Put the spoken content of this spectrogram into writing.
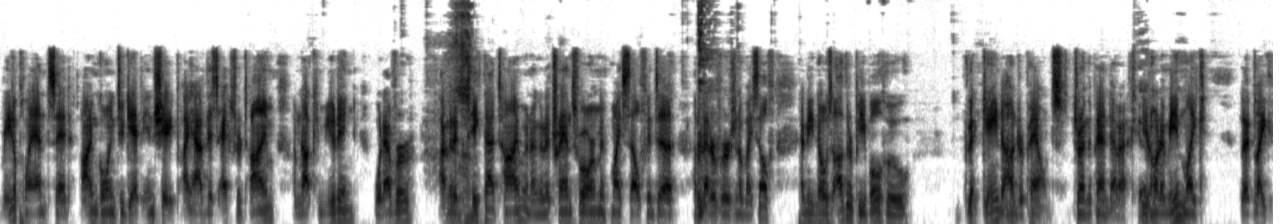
made a plan, said, I'm going to get in shape. I have this extra time. I'm not commuting, whatever. I'm going to take that time and I'm going to transform myself into a better version of myself and he knows other people who that gained 100 pounds during the pandemic. Yeah. you know what i mean? Like that like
